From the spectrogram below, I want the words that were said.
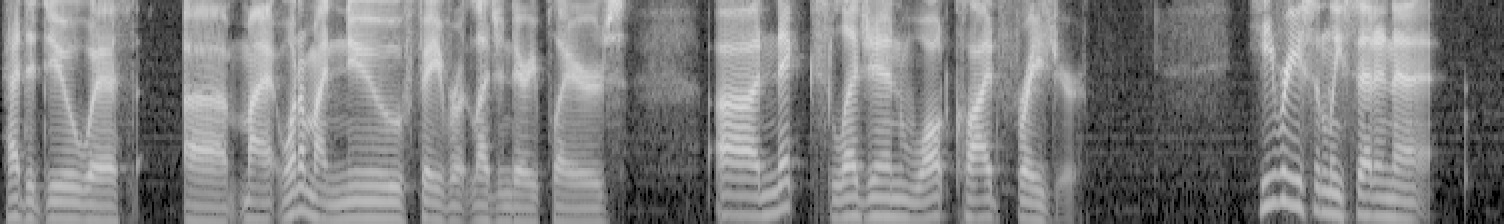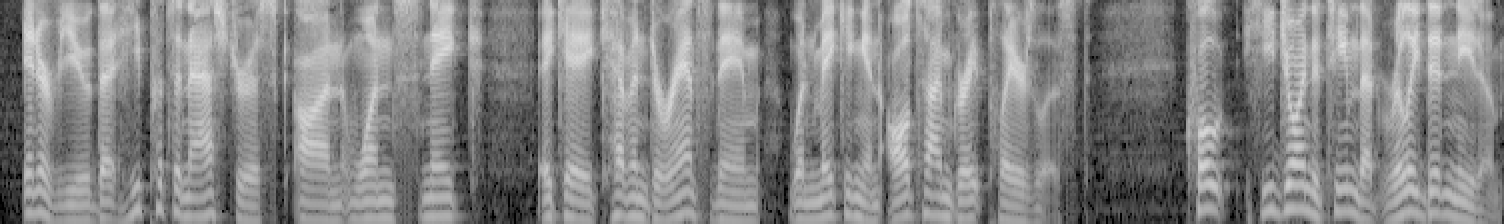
had to do with uh, my one of my new favorite legendary players, uh, Knicks legend Walt Clyde Frazier. He recently said in an interview that he puts an asterisk on one snake aka Kevin Durant's name, when making an all time great players list. Quote, he joined a team that really didn't need him.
